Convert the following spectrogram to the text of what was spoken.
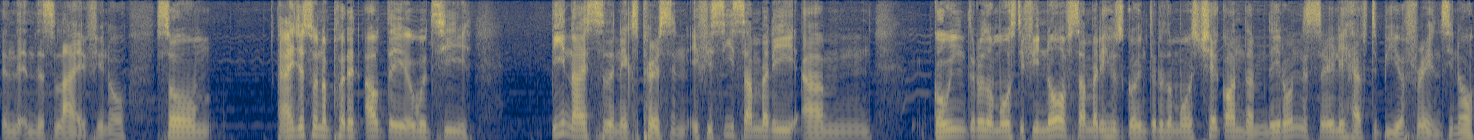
in the, in this life. You know, so I just want to put it out there, Uguti. Be nice to the next person. If you see somebody um, going through the most if you know of somebody who's going through the most check on them. They don't necessarily have to be your friends you know.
